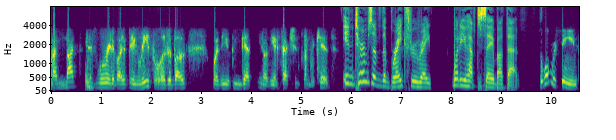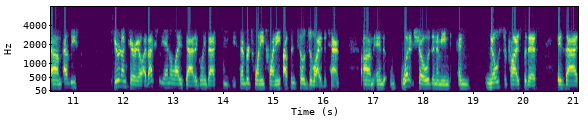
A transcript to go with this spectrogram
I'm not as worried about it being lethal as about whether you can get you know the infection from the kids. In terms of the breakthrough rate, what do you have to say about that? So what we're seeing, um, at least here in Ontario, I've actually analyzed data going back to December 2020 up until July the 10th, um, and what it shows, and I mean, and no surprise for this, is that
